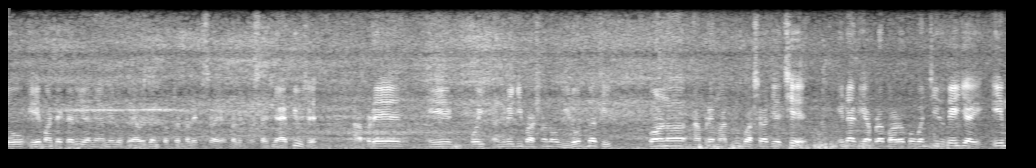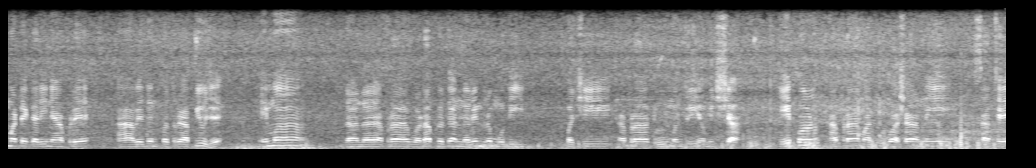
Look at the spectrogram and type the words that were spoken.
તો એ માટે કરી અને અમે લોકોએ આવેદનપત્ર કલેક્ટર કલેક્ટર સાહેબને આપ્યું છે. આપણે એ કોઈ અંગ્રેજી ભાષાનો વિરોધ નથી, પણ આપણે માતૃભાષા જે છે, એનાથી આપણા બાળકો વંચિત રહી જાય, એ માટે કરીને આપણે આ આવેદનપત્ર આપ્યું છે. એમાં આપણા વડાપ્રધાન નરેન્દ્ર મોદી, પછી આપણા ગૃહમંત્રી અમિત શાહ, એ પણ આપણા માતૃભાષાની સાથે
